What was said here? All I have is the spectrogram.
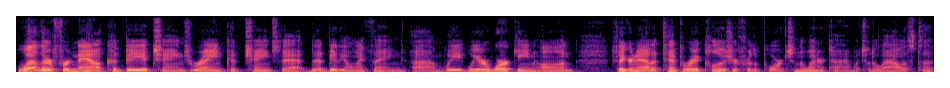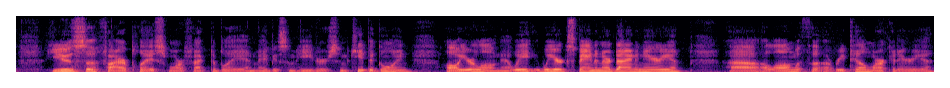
weather for now could be a change. Rain could change that. That'd be the only thing. Um, we we are working on figuring out a temporary closure for the porch in the wintertime, which would allow us to use the fireplace more effectively and maybe some heaters and keep it going all year long. Now we, we are expanding our dining area uh, along with a, a retail market area,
